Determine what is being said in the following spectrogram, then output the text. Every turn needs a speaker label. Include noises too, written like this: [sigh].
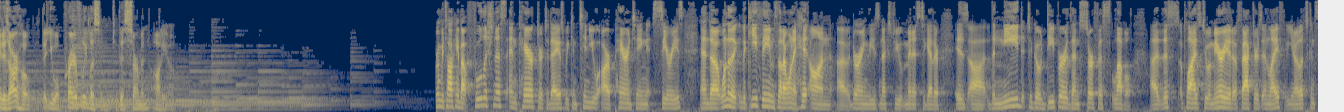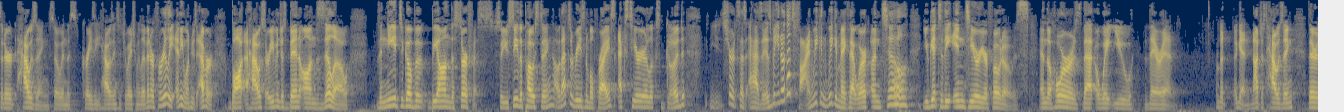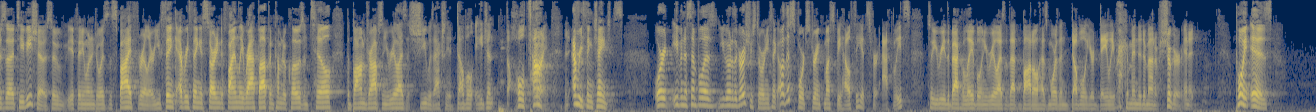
Speaker 1: It is our hope that you will prayerfully listen to this sermon audio.
Speaker 2: We're going to be talking about foolishness and character today as we continue our parenting series. And uh, one of the, the, key themes that I want to hit on uh, during these next few minutes together is uh, the need to go deeper than surface level. Uh, this applies to a myriad of factors in life. You know, let's consider housing. So, in this crazy housing situation we live in, or for really anyone who's ever bought a house or even just been on Zillow, the need to go beyond the surface. So, you see the posting. Oh, that's a reasonable price. Exterior looks good. Sure, it says as is, but you know that's fine. We can we can make that work until you get to the interior photos and the horrors that await you therein. But again, not just housing. There's a TV show. So if anyone enjoys the spy thriller, you think everything is starting to finally wrap up and come to a close until the bomb drops and you realize that she was actually a double agent the whole time, and everything changes. Or even as simple as you go to the grocery store and you think, oh, this sports drink must be healthy. It's for athletes. Until you read the back of the label and you realize that that bottle has more than double your daily [laughs] recommended amount of sugar in it. Point is,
